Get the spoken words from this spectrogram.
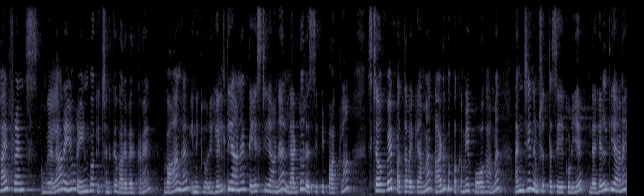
ஹாய் ஃப்ரெண்ட்ஸ் உங்கள் எல்லாரையும் ரெயின்போ கிச்சனுக்கு வரவேற்கிறேன். வாங்க இன்றைக்கி ஒரு ஹெல்த்தியான டேஸ்டியான லட்டு ரெசிபி பார்க்கலாம். ஸ்டவ்வே பற்ற வைக்காமல் அடுப்பு பக்கமே போகாமல் அஞ்சு நிமிஷத்தில் செய்யக்கூடிய இந்த ஹெல்த்தியான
